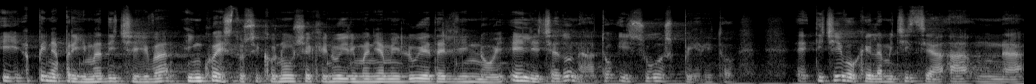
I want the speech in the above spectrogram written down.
E appena prima diceva, in questo si conosce che noi rimaniamo in Lui ed Egli in noi. Egli ci ha donato il suo spirito. Eh, dicevo che l'amicizia ha una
